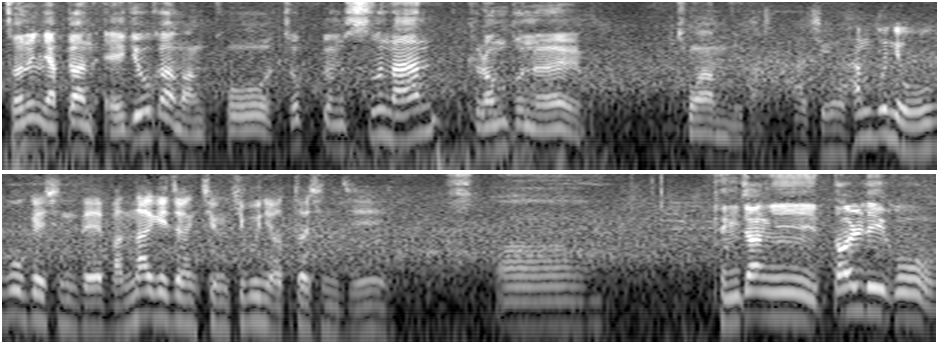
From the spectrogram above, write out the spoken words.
저는 약간 애교가 많고 조금 순한 그런 분을 좋아합니다. 아, 지금 한 분이 오고 계신데 만나기 전 지금 기분이 어떠신지? 어, 굉장히 떨리고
